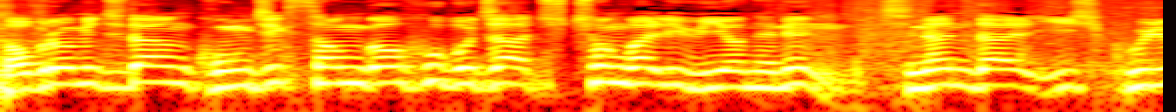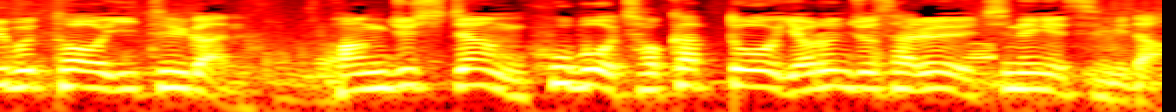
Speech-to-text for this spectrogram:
더불어민주당 공직선거 후보자 추천관리위원회는 지난달 29일부터 이틀간 광주시장 후보 적합도 여론조사를 진행했습니다.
